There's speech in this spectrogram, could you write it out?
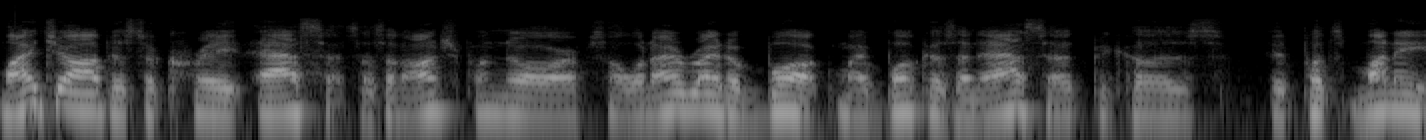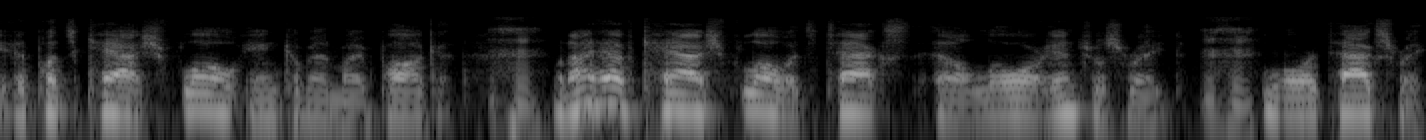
My job is to create assets as an entrepreneur. So when I write a book, my book is an asset because it puts money, it puts cash flow income in my pocket. Mm-hmm. When I have cash flow, it's taxed at a lower interest rate, mm-hmm. lower tax rate.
